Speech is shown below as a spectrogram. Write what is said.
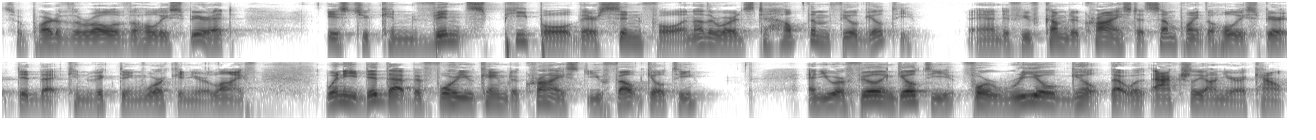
So part of the role of the Holy Spirit is to convince people they're sinful. In other words, to help them feel guilty. And if you've come to Christ, at some point the Holy Spirit did that convicting work in your life. When He did that before you came to Christ, you felt guilty, and you are feeling guilty for real guilt that was actually on your account.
